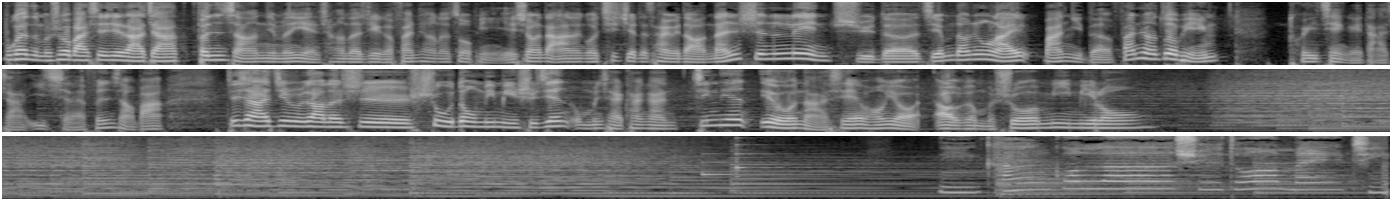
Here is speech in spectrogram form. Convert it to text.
不管怎么说吧，谢谢大家分享你们演唱的这个翻唱的作品，也希望大家能够积极的参与到男神恋曲的节目当中来，把你的翻唱作品推荐给大家，一起来分享吧。接下来进入到的是树洞秘密时间，我们一起来看看今天又有哪些朋友要跟我们说秘密喽。你看过了许多美景，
